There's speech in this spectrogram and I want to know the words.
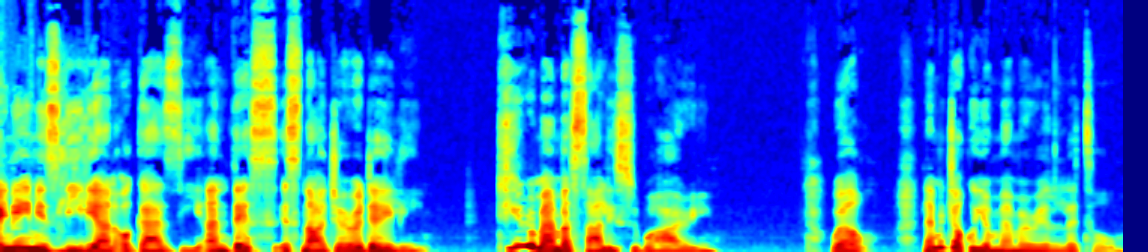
My name is Lilian Ogazi, and this is Nigeria Daily. Do you remember Salisu Buhari? Well, let me joggle your memory a little.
